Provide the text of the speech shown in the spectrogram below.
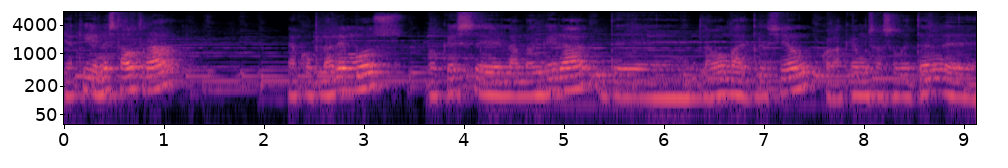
y aquí en esta otra le acoplaremos lo que es eh, la manguera de la bomba de presión con la que vamos a someter eh,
